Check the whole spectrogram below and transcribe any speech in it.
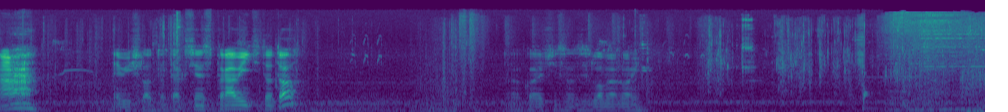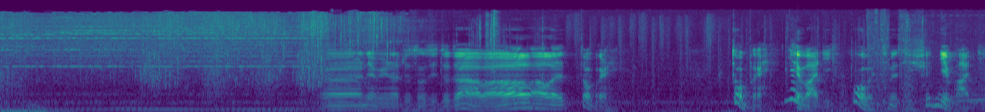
Á! Nevyšlo to, tak chcem spraviť toto konečne som si zlomil nohy. E, neviem na čo som si to dával, ale dobre. Dobre, nevadí. Povedzme si, že nevadí.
